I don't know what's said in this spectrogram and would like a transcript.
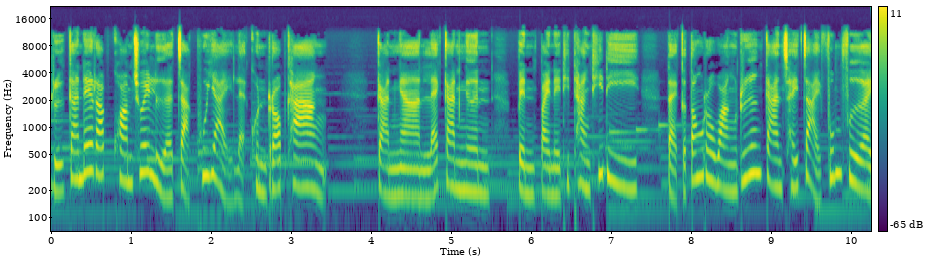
หรือการได้รับความช่วยเหลือจากผู้ใหญ่และคนรอบข้างการงานและการเงิน เป็นไปในทิศทางที่ดี แต่ก็ต้องระวังเรื่องการใช้จ่ายฟุ่มเฟือย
